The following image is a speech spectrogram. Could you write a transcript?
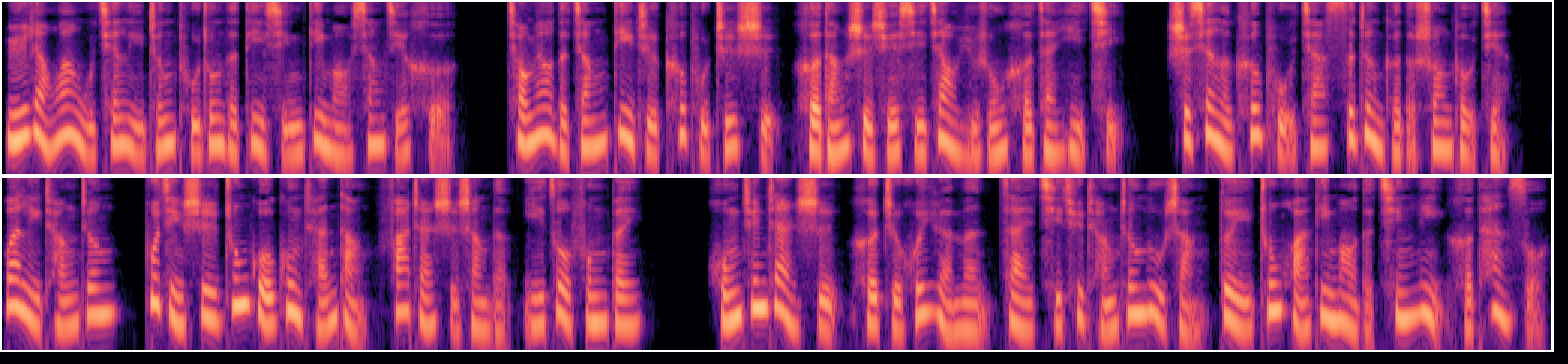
与两万五千里征途中的地形地貌相结合，巧妙的将地质科普知识和党史学习教育融合在一起，实现了科普加思政课的双构建。万里长征不仅是中国共产党发展史上的一座丰碑。红军战士和指挥员们在崎岖长征路上对中华地貌的亲历和探索，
